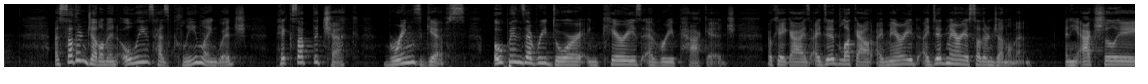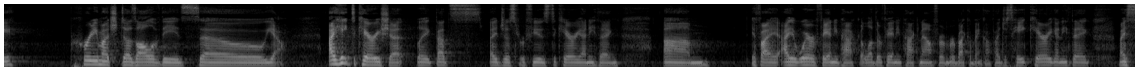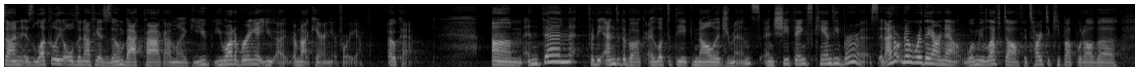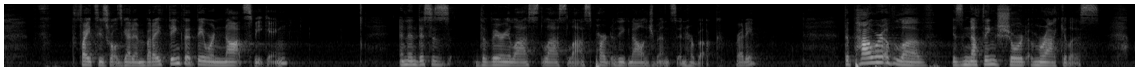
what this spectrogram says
A Southern gentleman always has clean language, picks up the check, brings gifts, opens every door, and carries every package. Okay, guys, I did luck out. I married, I did marry a Southern gentleman, and he actually pretty much does all of these. So, yeah. I hate to carry shit. Like, that's I just refuse to carry anything. Um, if I, I wear a fanny pack, a leather fanny pack now from Rebecca Minkoff. I just hate carrying anything. My son is luckily old enough; he has his own backpack. I'm like, you you want to bring it? You, I, I'm not carrying it for you. Okay. Um, and then for the end of the book, I looked at the acknowledgments, and she thanks Kandi Burruss. And I don't know where they are now. When we left off, it's hard to keep up with all the fights these girls get in, but I think that they were not speaking. And then this is the very last, last, last part of the acknowledgments in her book. Ready? The power of love is nothing short of miraculous.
